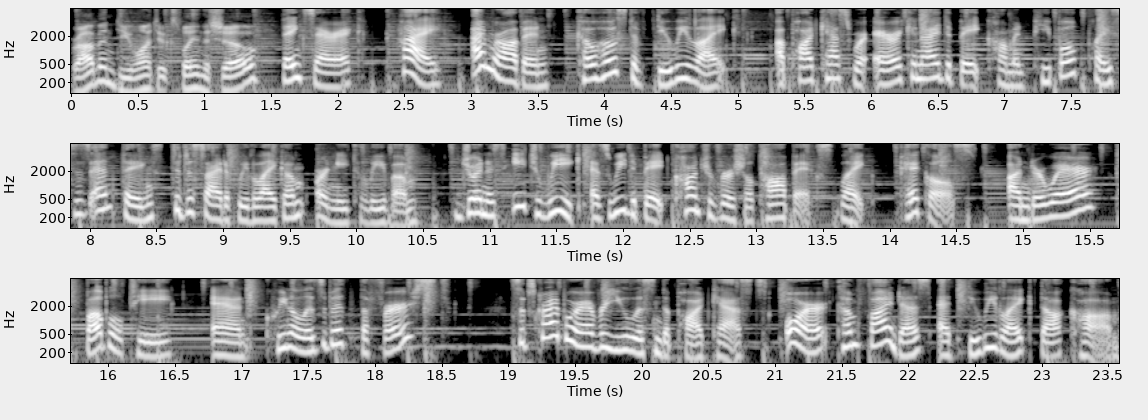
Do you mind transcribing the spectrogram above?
Robyn, do you want to explain the show? Thanks, Eric. Hi, I'm Robyn, co host of Do We Like, a podcast where Eric and I debate common people, places, and things to decide if we like them or need to leave them. Join us each week as we debate controversial topics like pickles, underwear, bubble tea, and Queen Elizabeth I. Subscribe wherever you listen to podcasts, or come find us at dowelike.com.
